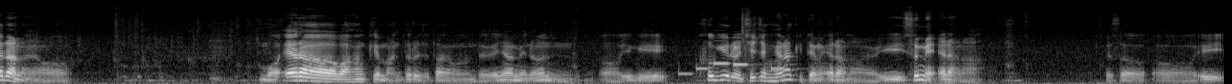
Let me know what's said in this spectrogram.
에라나요. 뭐 에라와 함께 만들어졌다 나오는데 왜냐면은 어, 여기 크기를 지정해 놨기 때문에 에라 나와요. 이 섬에 에라 나. 그래서 어, 이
